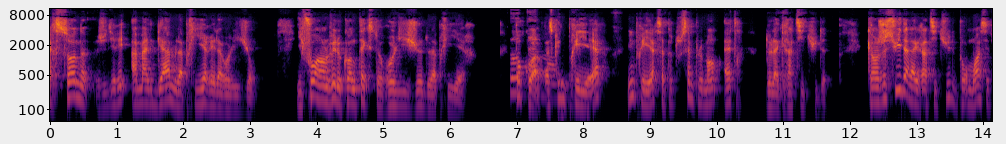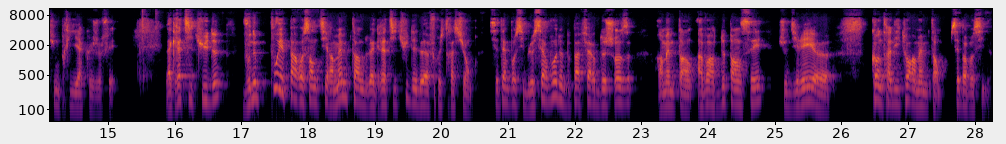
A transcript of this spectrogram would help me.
personnes, je dirais, amalgament la prière et la religion. Il faut enlever le contexte religieux de la prière. Totalement. Pourquoi? Parce qu'une prière, une prière, ça peut tout simplement être de la gratitude. Quand je suis dans la gratitude, pour moi, c'est une prière que je fais. La gratitude, vous ne pouvez pas ressentir en même temps de la gratitude et de la frustration. C'est impossible. Le cerveau ne peut pas faire deux choses en même temps, avoir deux pensées, je dirais, euh, contradictoires en même temps. C'est pas possible.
